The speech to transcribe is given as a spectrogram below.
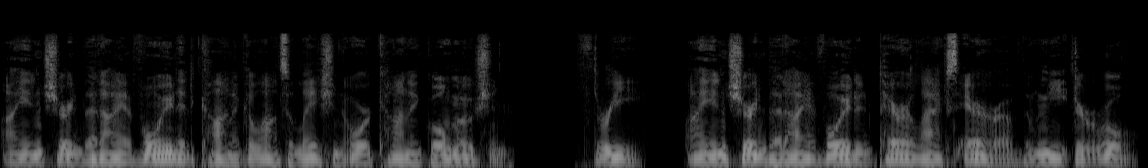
I ensured that I avoided conical oscillation or conical motion. 3. I ensured that I avoided parallax error of the meter rule.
